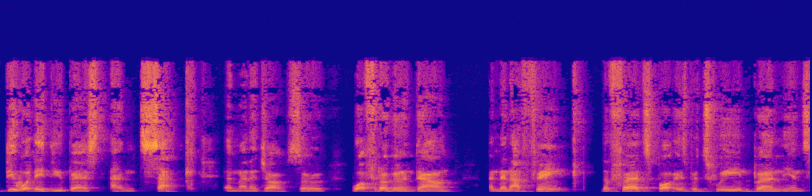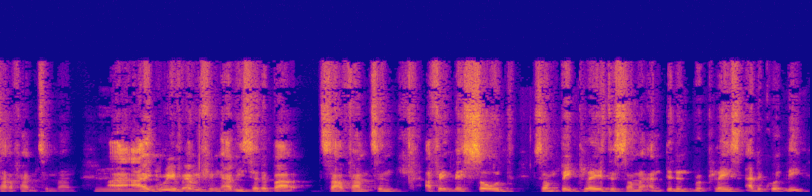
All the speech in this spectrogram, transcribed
do what they do best and sack a manager. So Watford are going down, and then I think the third spot is between Burnley and Southampton. Man, I, I mm. agree with everything Avi said about Southampton. I think they sold some big players this summer and didn't replace adequately.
